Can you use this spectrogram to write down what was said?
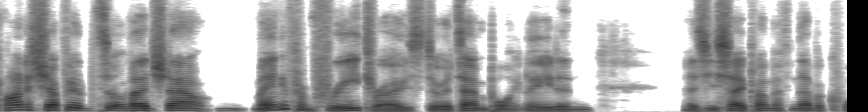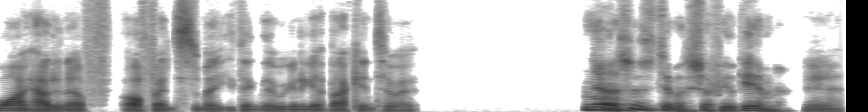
kind of Sheffield sort of edged out mainly from free throws to a 10 point lead. And as you say, Plymouth never quite had enough offense to make you think they were going to get back into it. No, this was a typical Sheffield game. Yeah.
